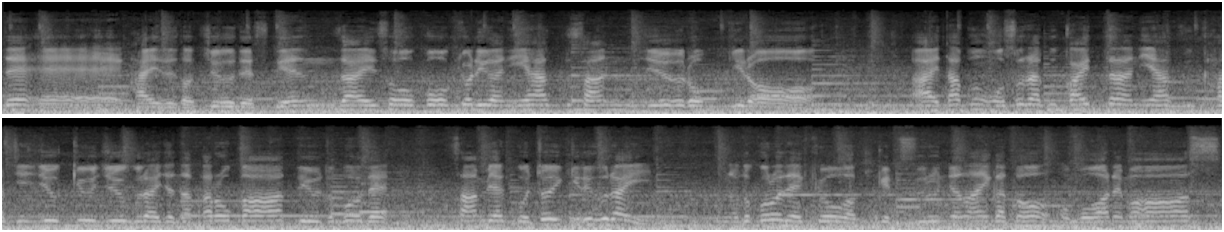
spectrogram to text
て、えー、帰る途中です。現在走行距離が236キロ。はい多分おそらく帰ったら280、90ぐらいじゃなかろうかっていうところで300をちょい切るぐらいのところで今日は帰結するんじゃないかと思われます。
